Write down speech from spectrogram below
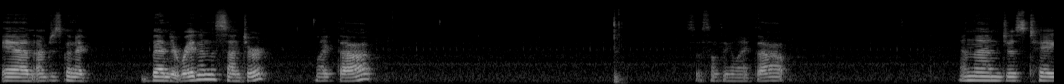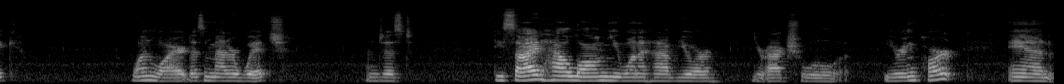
and I'm just going to bend it right in the center like that. So something like that. And then just take one wire, it doesn't matter which, and just decide how long you want to have your your actual earring part and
